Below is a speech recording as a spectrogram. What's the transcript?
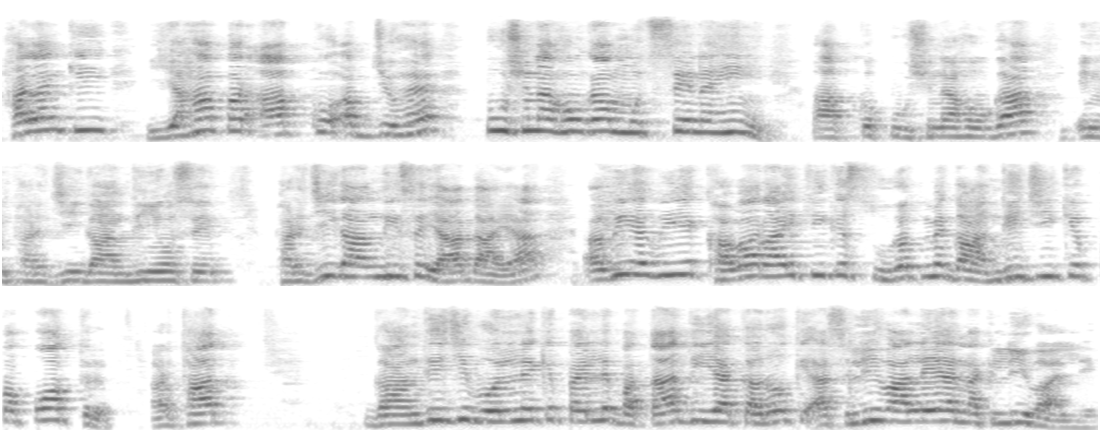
हालाँकि यहाँ पर आपको अब जो है पूछना होगा, मुझसे नहीं, आपको पूछना होगा इन फर्जी गांधियों से। फर्जी गांधी से याद आया अभी अभी एक खबर आई थी कि सूरत में गांधी जी के पपौत्र, अर्थात गांधी जी बोलने के पहले बता दिया करो कि असली वाले या नकली वाले,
